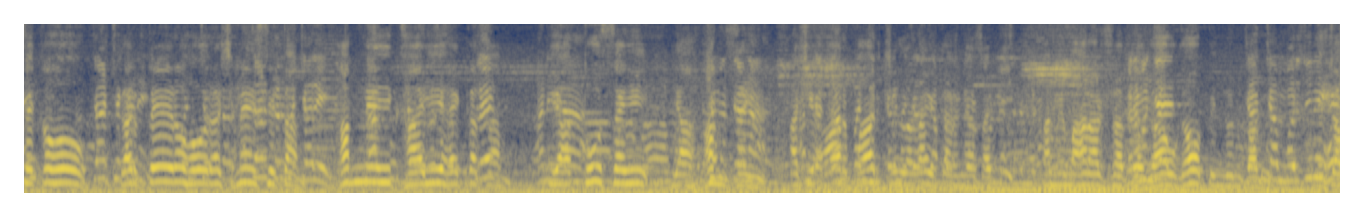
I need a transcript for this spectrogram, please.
से कहो करते रहो रश्मे सितम हमने ही खाई है कसम. या तू सही या हम सही. अशी आर पारची लढाई करण्यासाठी आम्ही महाराष्ट्रातलं गाव गाव पिंजून काढू. त्याचा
